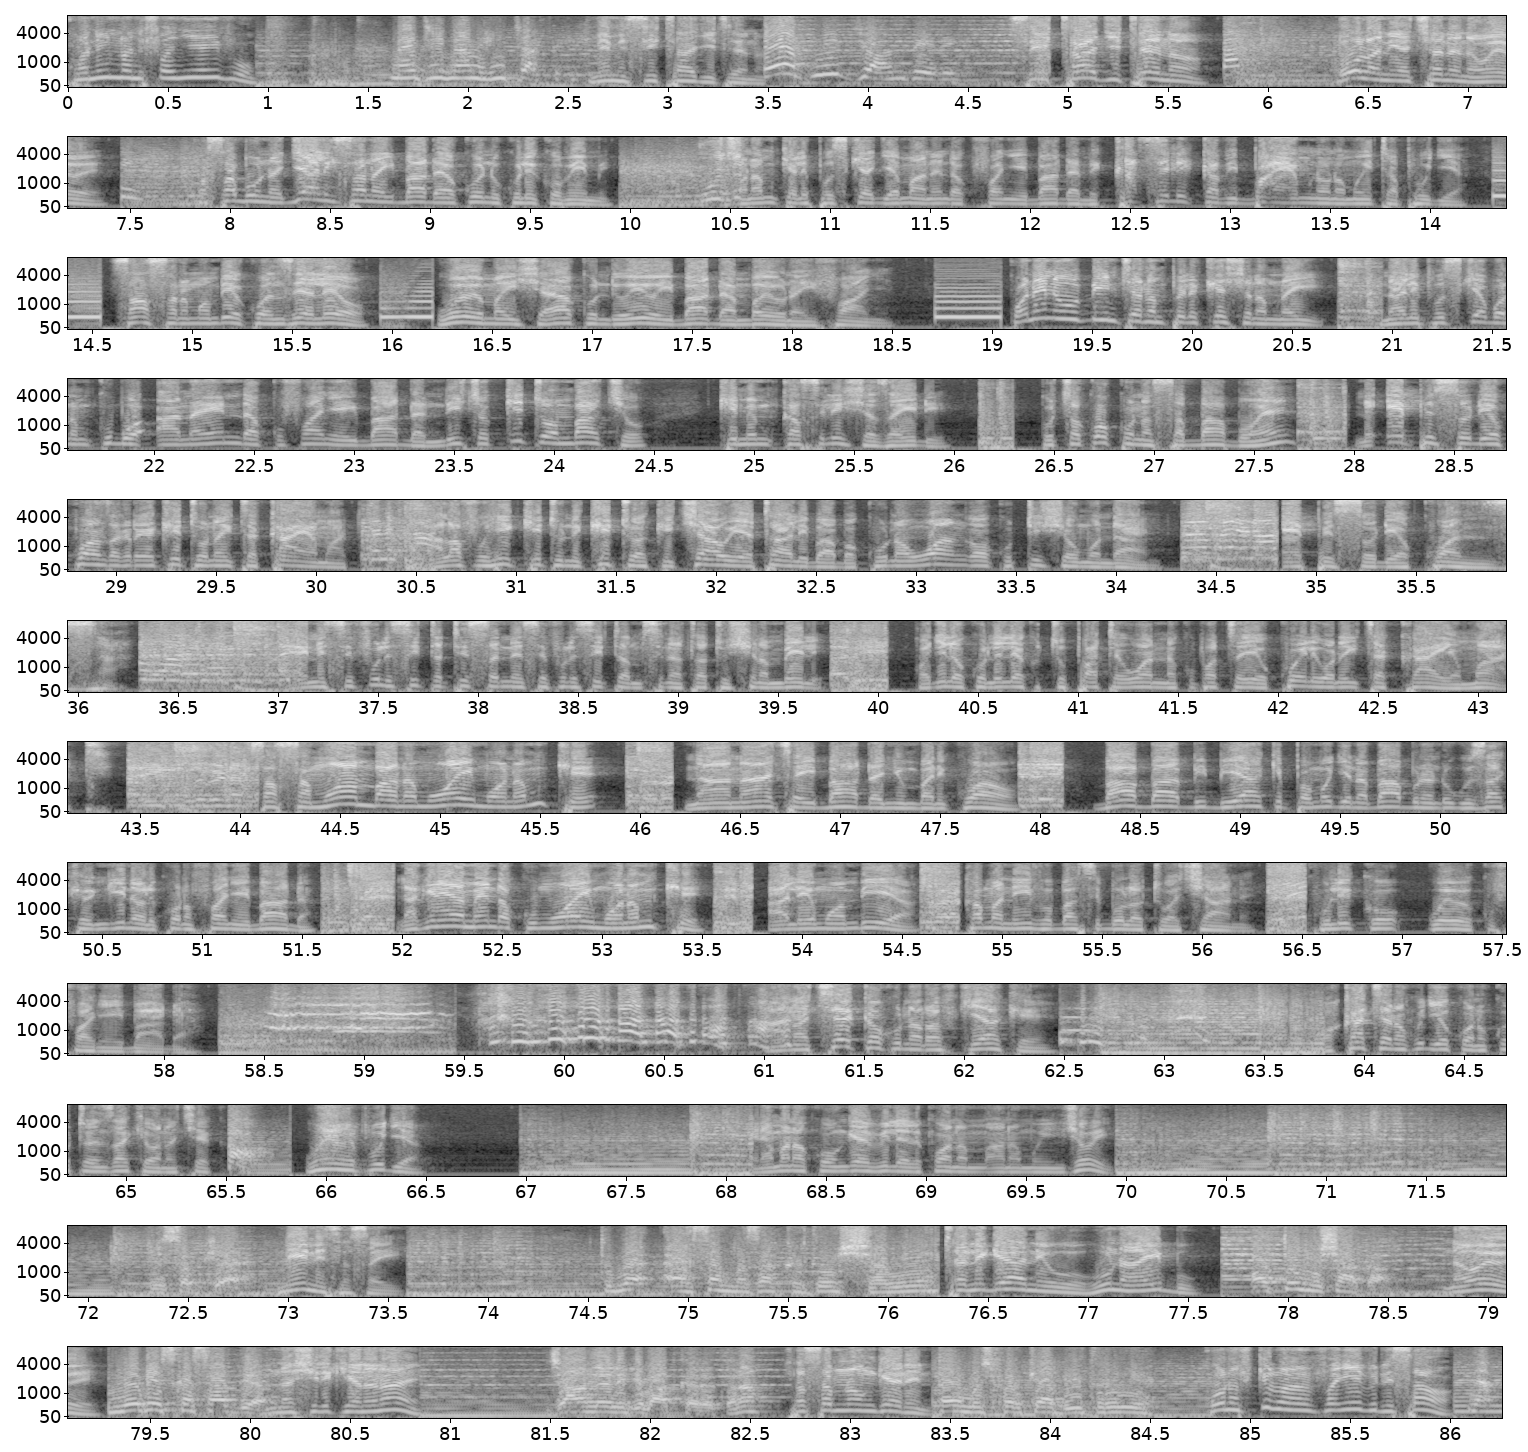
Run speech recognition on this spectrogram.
Kwa nini unanifanyia hivyo? Tena. Sihitaji niachane na wewe. Kwa sababu unajali sana ibada ya kwenu kuliko mimi. Mwanamke aliposikia jamaa anaenda kufanya ibada amekasirika vibaya mno unamwita puja. Sasa namwambia kuanzia leo wewe maisha yako ndio hiyo ibada ambayo unaifanya kwa nini huyu binti anampelekesha namna hii? Na aliposikia bwana mkubwa anaenda kufanya ibada ndicho kitu ambacho kimemkasilisha zaidi. Kutakuwa kuna sababu eh? ni episode ya kwanza katika kitu wanaita kayamat. Alafu hii kitu ni kitu ya kichawi ya tali baba. Kuna wanga wa kutisha humo ndani. Episode ya kwanza. Eh, ni 0694065322 kwa ajili ya kuendelea one na kupata hiyo kweli wanaita kayamat. Sasa mwamba anamuwahi mwanamke na anaacha ibada nyumbani kwao baba bibi yake pamoja na babu na ndugu zake wengine walikuwa wanafanya ibada, lakini yeye ameenda kumwahi mwanamke aliyemwambia kama ni hivyo basi bora tuachane kuliko wewe kufanya ibada. Anacheka, kuna rafiki yake, wakati anakuja huko anakuta wenzake wanacheka, wewe Puja, ina maana kuongea vile alikuwa anamuenjoy? Nini sasa hii? तुम्हें ऐसा मजाक करते हुए शर्म नहीं utani gani huo huna aibu और तुम उषा का na wewe तुमने भी इसका साथ दिया mnashirikiana naye जान लेने की बात कर रहे थे ना sasa mnaongea nini तो मुझ पर क्या बीत रही है kwa unafikiri unamfanyia hivi ni sawa ना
